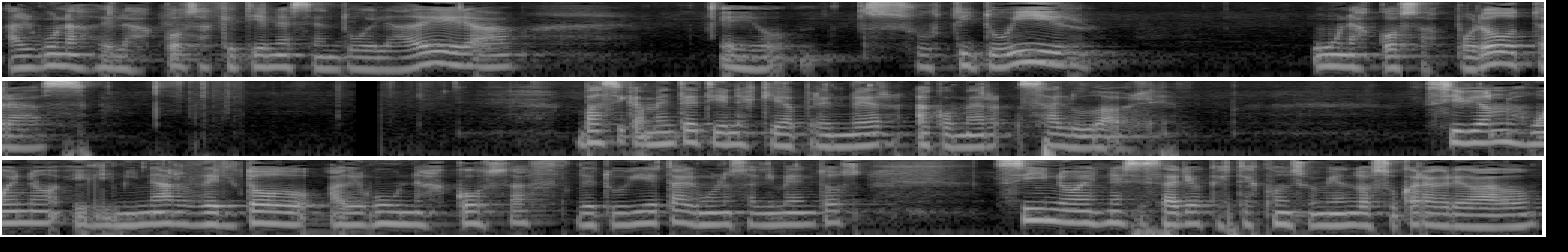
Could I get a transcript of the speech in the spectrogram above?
algunas de las cosas que tienes en tu heladera, eh, sustituir unas cosas por otras. Básicamente tienes que aprender a comer saludable. Si bien no es bueno eliminar del todo algunas cosas de tu dieta, algunos alimentos, sí no es necesario que estés consumiendo azúcar agregado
